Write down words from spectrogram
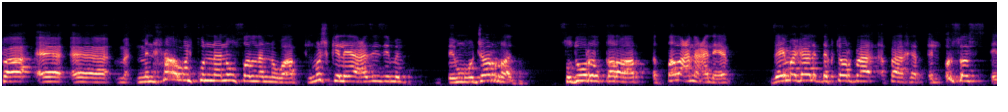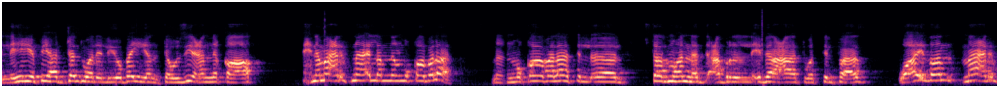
فبنحاول كنا نوصل للنواب. المشكلة يا عزيزي بمجرد صدور القرار اطلعنا عليه. زي ما قال الدكتور فاخر الأسس اللي هي فيها الجدول اللي يبين توزيع النقاط إحنا ما عرفناه إلا من المقابلات. من مقابلات الأستاذ مهند عبر الإذاعات والتلفاز. وأيضا ما عرف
